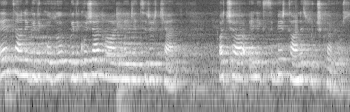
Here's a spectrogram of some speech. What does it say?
en tane glikozu glikojen haline getirirken açığa n-1 tane su çıkarıyoruz.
